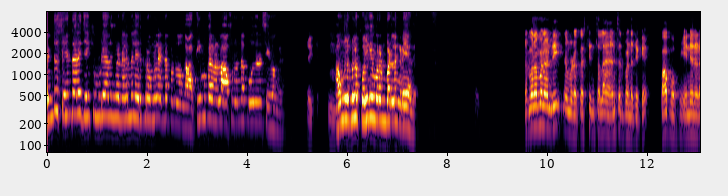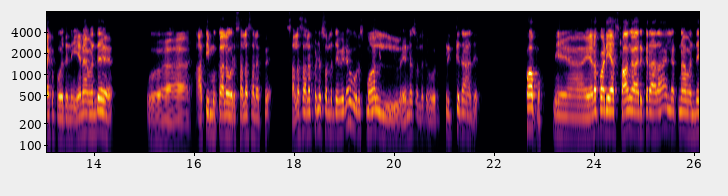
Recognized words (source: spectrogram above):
ரெண்டும் சேர்ந்தாலே ஜெயிக்க முடியாதுங்கிற நிலைமையில இருக்கிறவங்க எல்லாம் என்ன பண்ணுவாங்க? திமுக நல்ல ஆஃபர் வந்தா போதுன்னு செய்வாங்க. ரைட் அவங்களுக்குள்ள கொள்கை முரண்பாடுலாம் கிடையாது. ரொம்ப ரொம்ப நன்றி. நம்மளோட கொஸ்டின்ஸ் எல்லாம் ஆன்சர் பண்ணதுக்கு. பார்ப்போம் என்ன நடக்க போகுதுன்னு. ஏன்னா வந்து அதிமுகவில் ஒரு சலசலப்பு. சலசலப்புன்னு சொல்லதை விட ஒரு ஸ்மால் என்ன சொல்றது? ஒரு ப்ரிக்கு தான் அது. பார்ப்போம். எடப்பாடியார் ஸ்ட்ராங்காக இருக்கிறாரா? இல்லாட்டினா வந்து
